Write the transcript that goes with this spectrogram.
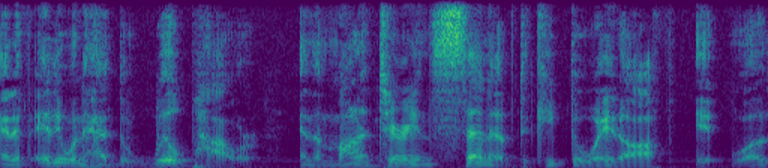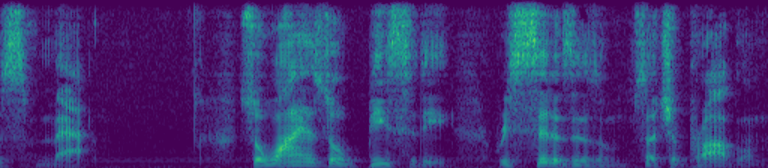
And if anyone had the willpower and the monetary incentive to keep the weight off, it was Matt. So, why is obesity, recidivism, such a problem?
